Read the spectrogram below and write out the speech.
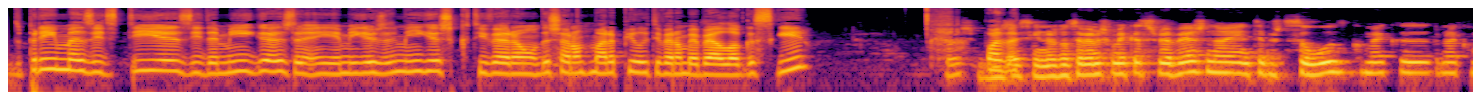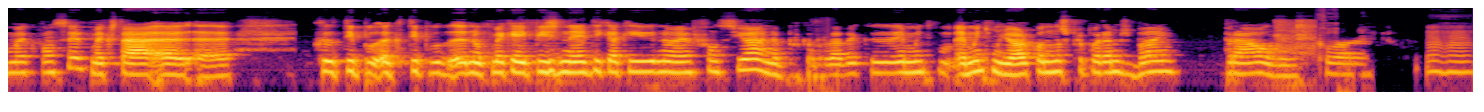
de primas e de tias e de amigas e amigas de amigas que tiveram, deixaram de tomar a pílula e tiveram bebê logo a seguir. Pois, Pode... mas assim, nós não sabemos como é que esses bebés, não é, em termos de saúde, como é que, como é, como é que vão ser, como é que está a, a que tipo, a que tipo, não, como é que a epigenética aqui não é, funciona, porque a verdade é que é muito, é muito melhor quando nos preparamos bem para algo. Claro. Uhum.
